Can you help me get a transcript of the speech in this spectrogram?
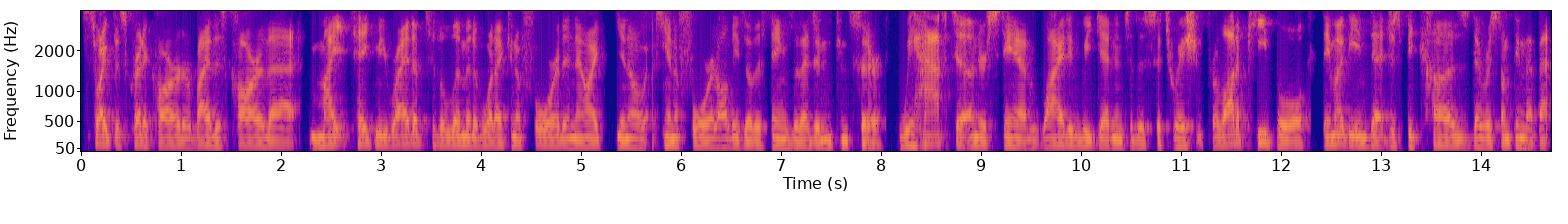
swipe this credit card or buy this car that might take me right up to the limit of what I can afford. And now I, you know, I can't afford all these other things that I didn't consider. We have to understand why did we get into this situation? For a lot of people, they might be in debt just because there was something that bad,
